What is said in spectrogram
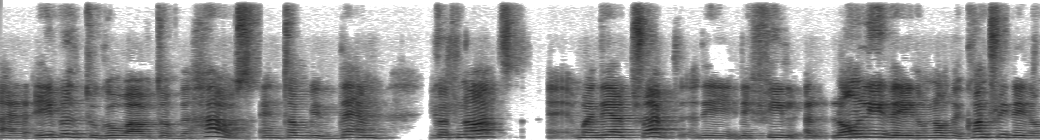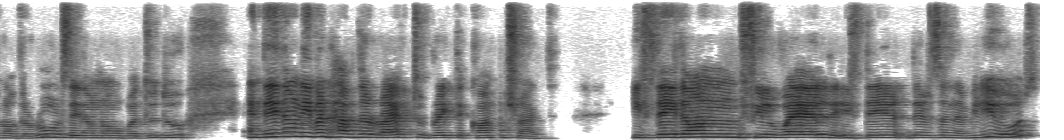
are able to go out of the house and talk with them. Because not, eh, when they are trapped, they, they feel lonely, they don't know the country, they don't know the rules, they don't know what to do, and they don't even have the right to break the contract. If they don't feel well, if they, there's an abuse,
